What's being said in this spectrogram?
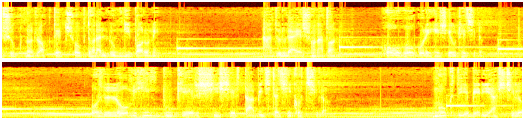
শুকনো রক্তের ছোপ ধরা লুঙ্গি পরনে। আদুর গায়ের সনাতন হো হো করে হেসে উঠেছিল। ওর লোমহীন বুকের শীষের তাবিজটা ঝিকোচ্ছিল মুখ দিয়ে বেরিয়ে আসছিল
